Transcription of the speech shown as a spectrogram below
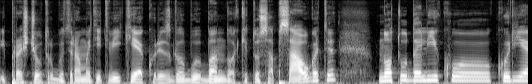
įprasčiau turbūt yra matyti veikėją, kuris galbūt bando kitus apsaugoti nuo tų dalykų, kurie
